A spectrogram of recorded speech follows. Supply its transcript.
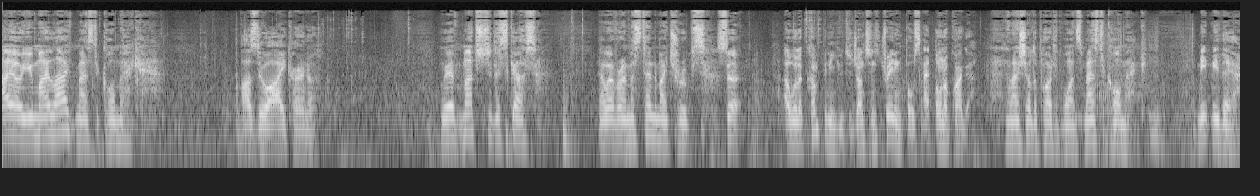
I owe you my life, Master Cormac. As do I, Colonel. We have much to discuss. However, I must tend to my troops. Sir, I will accompany you to Johnson's trading post at Onoquaga. Then I shall depart at once. Master Cormac, meet me there.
